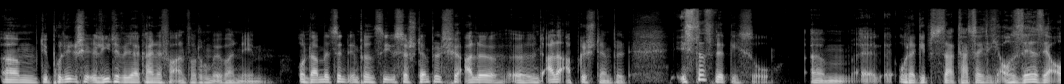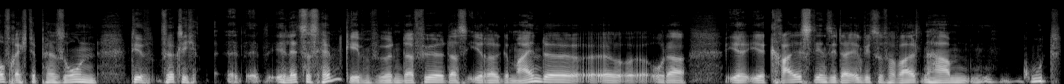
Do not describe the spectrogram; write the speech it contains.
ähm, die politische Elite will ja keine Verantwortung mehr übernehmen. Und damit sind im Prinzip ist der Stempel für alle, äh, sind alle abgestempelt. Ist das wirklich so? Ähm, äh, oder gibt es da tatsächlich auch sehr, sehr aufrechte Personen, die wirklich äh, ihr letztes Hemd geben würden dafür, dass ihre Gemeinde äh, oder ihr, ihr Kreis, den sie da irgendwie zu verwalten haben, gut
